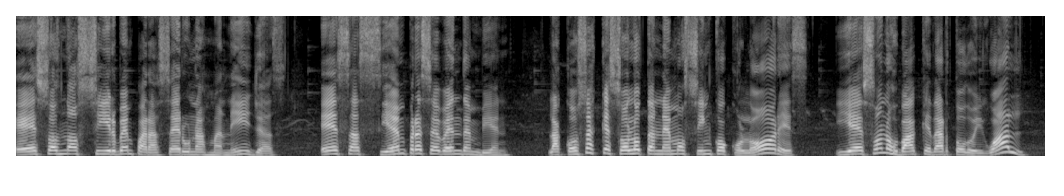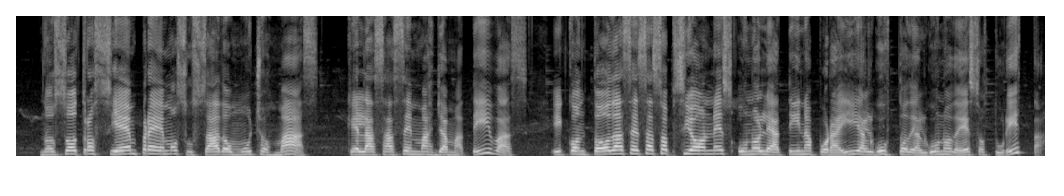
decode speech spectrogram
esos nos sirven para hacer unas manillas. Esas siempre se venden bien. La cosa es que solo tenemos cinco colores y eso nos va a quedar todo igual. Nosotros siempre hemos usado muchos más, que las hacen más llamativas. Y con todas esas opciones uno le atina por ahí al gusto de alguno de esos turistas.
